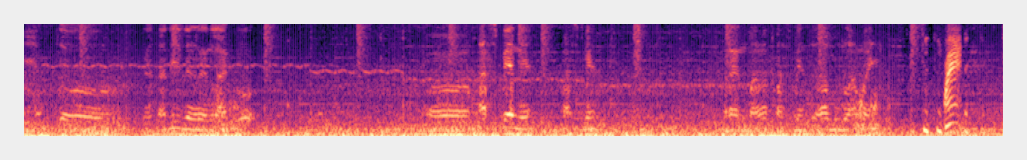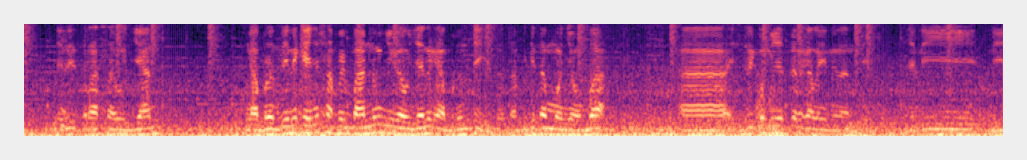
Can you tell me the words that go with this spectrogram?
gitu. Tadi dengerin lagu Pasben ya. Pasben keren banget Pasben itu album lama ya. Jadi terasa hujan. Nggak berhenti ini kayaknya sampai Bandung juga hujannya nggak berhenti gitu. Tapi kita mau nyoba eh, istriku menyetir kali ini nanti. Jadi di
